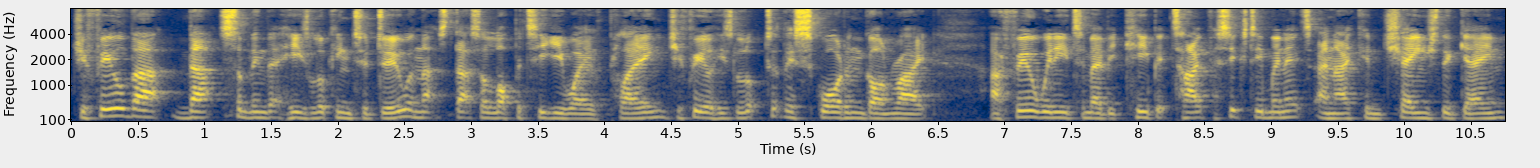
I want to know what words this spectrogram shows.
Do you feel that that's something that he's looking to do, and that's that's a Lopetegui way of playing? Do you feel he's looked at this squad and gone right? I feel we need to maybe keep it tight for 60 minutes and I can change the game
